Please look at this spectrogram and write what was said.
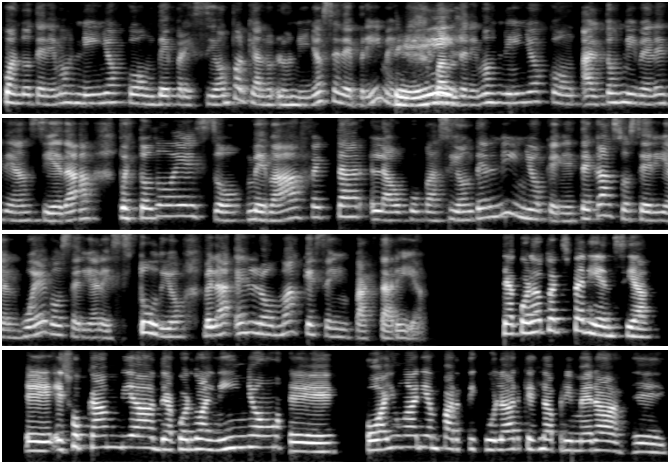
cuando tenemos niños con depresión, porque los niños se deprimen, cuando tenemos niños con altos niveles de ansiedad, pues todo eso me va a afectar la ocupación del niño, que en este caso sería el juego, sería el estudio, ¿verdad? Es lo más que se impactaría. De acuerdo a tu experiencia, eh, ¿eso cambia de acuerdo al niño eh, o hay un área en particular que es la primera eh,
